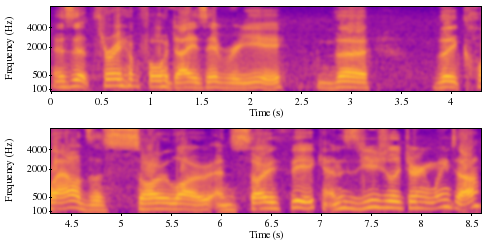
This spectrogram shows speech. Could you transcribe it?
is that three or four days every year, the the clouds are so low and so thick, and this is usually during winter,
